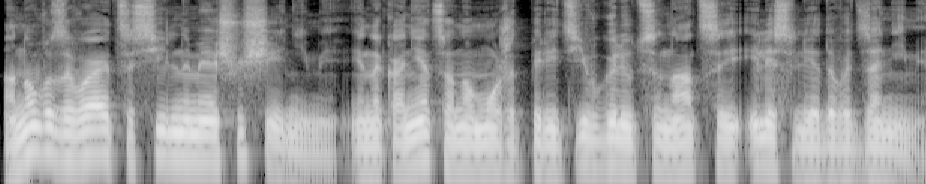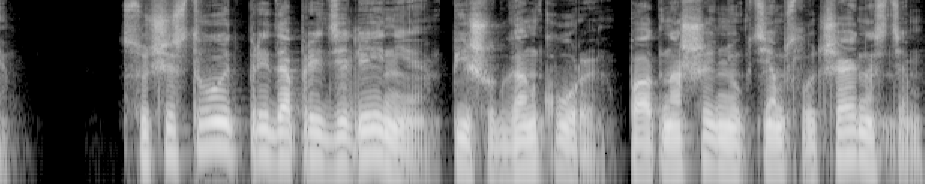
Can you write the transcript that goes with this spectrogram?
Оно вызывается сильными ощущениями, и, наконец, оно может перейти в галлюцинации или следовать за ними. Существует предопределение, пишут ганкуры, по отношению к тем случайностям,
